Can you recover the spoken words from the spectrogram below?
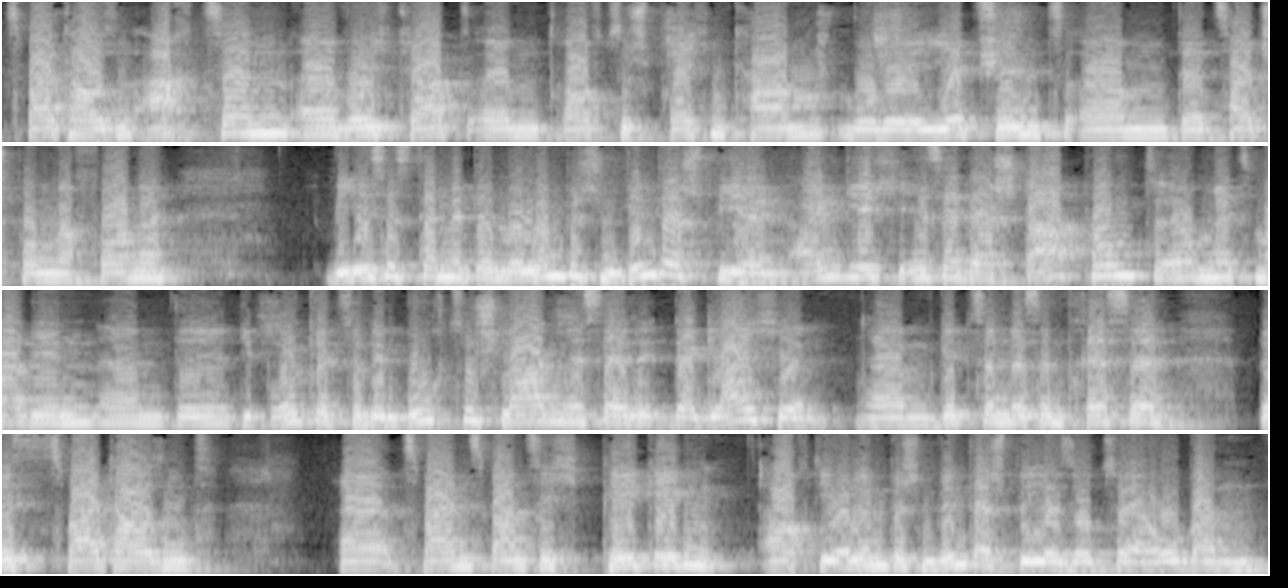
2018, äh, wo ich gerade ähm, drauf zu sprechen kam, wo wir jetzt sind, ähm, der Zeitsprung nach vorne, wie ist es denn mit den Olympischen Winterspielen? Eigentlich ist ja der Startpunkt, äh, um jetzt mal den, ähm, die, die, Brücke zu dem Buch zu schlagen, ist ja der gleiche. Ähm, Gibt es denn das Interesse bis 2022 Peking auch die Olympischen Winterspiele so zu erobern,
